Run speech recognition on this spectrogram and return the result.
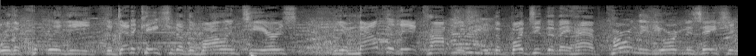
where the, where the, the dedication of the volunteers, the amount that they accomplish with the budget that they have. Currently, the organization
